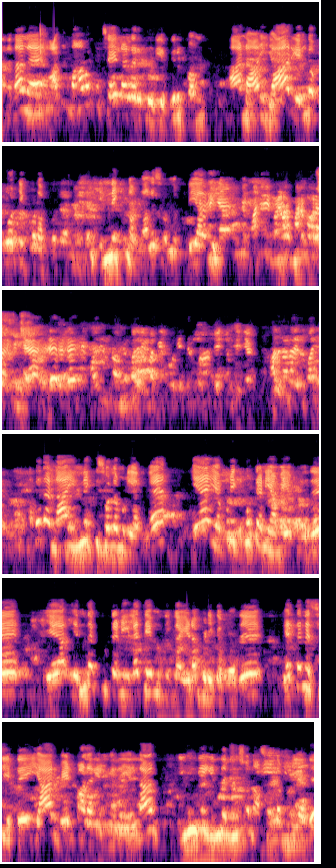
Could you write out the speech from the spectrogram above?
அதனால அது மாவட்ட செயலாளர்களுடைய விருப்பம். ஆனா யார் எங்க போட்டி போட போறாங்க? இன்னைக்கு நம்மளால சொல்ல முடியாது. அதுதான் நான் இன்னைக்கு சொல்ல முடியாதுங்க. ஏன் எப்படி கூட்டணி அமைய போகுது? எந்த கூட்டணியில தேமுதிக இடம் பிடிக்க போது எத்தனை சீட்டு யார் வேட்பாளர் என்பதை எல்லாம் இங்க இந்த நிமிஷம் நான் சொல்ல முடியாது.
